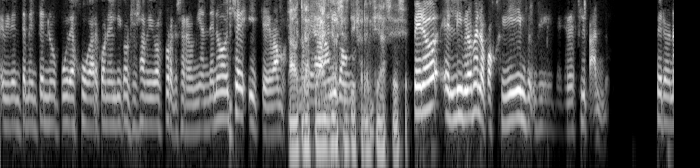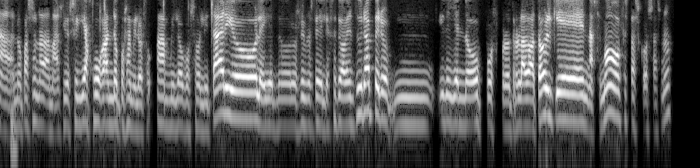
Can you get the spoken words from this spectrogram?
evidentemente no pude jugar con él ni con sus amigos porque se reunían de noche y que, vamos, claro, que no 13 años con... es diferencia, sí, sí. Pero el libro me lo cogí y me quedé flipando. Pero nada, no pasó nada más. Yo seguía jugando pues, a, mi, a mi lobo solitario, leyendo los libros de Elige tu aventura, pero mmm, y leyendo, pues, por otro lado, a Tolkien, Asimov, estas cosas, ¿no?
